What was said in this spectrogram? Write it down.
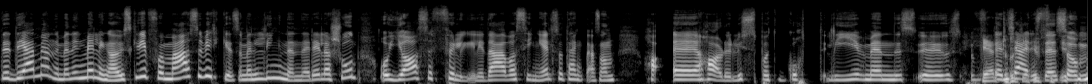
det er det jeg mener med den meldinga hun skriver. For meg så virker det som en lignende relasjon. Og ja, selvfølgelig, da jeg var singel, så tenkte jeg sånn ha, eh, Har du lyst på et godt liv med en, uh, en kjæreste som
